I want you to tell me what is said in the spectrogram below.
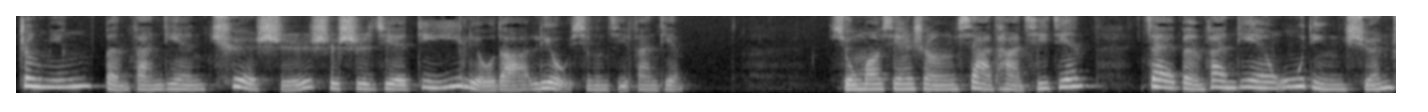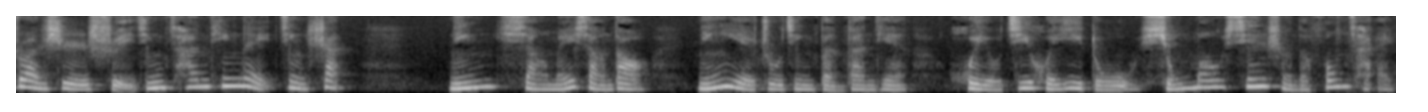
证明本饭店确实是世界第一流的六星级饭店。熊猫先生下榻期间。”在本饭店屋顶旋转式水晶餐厅内进膳，您想没想到，您也住进本饭店，会有机会一睹熊猫先生的风采，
